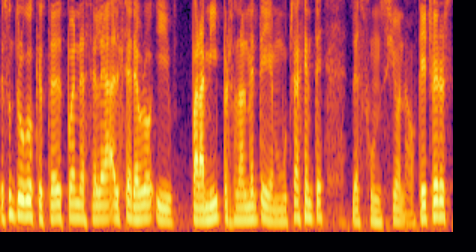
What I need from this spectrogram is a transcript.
Es un truco que ustedes pueden hacerle al cerebro y para mí personalmente y a mucha gente les funciona, ¿ok? Traders,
